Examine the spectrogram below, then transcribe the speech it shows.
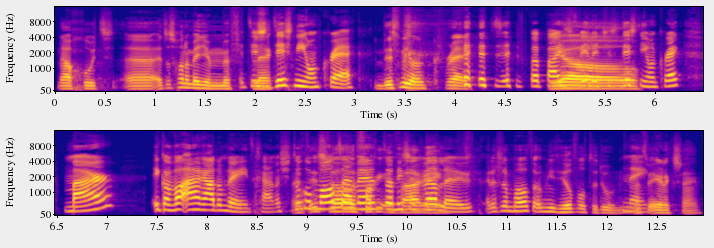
Nou goed, eh, het was gewoon een beetje een muffe Het is. Disney on crack. Disney on crack. Papa's Yo. Village is Disney on crack. Maar ik kan wel aanraden om erheen te gaan. Als je Het toch op Malta bent, dan is het wel leuk. Er is op Malta ook niet heel veel te doen, Nee. laten we eerlijk zijn.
